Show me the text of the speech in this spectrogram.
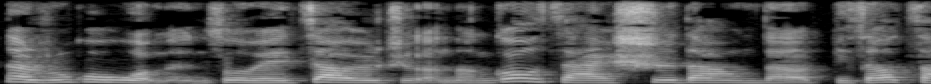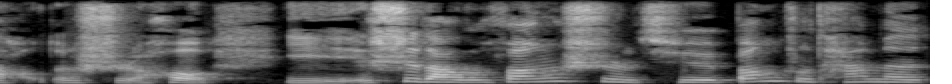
那如果我们作为教育者能够在适当的、比较早的时候，以适当的方式去帮助他们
